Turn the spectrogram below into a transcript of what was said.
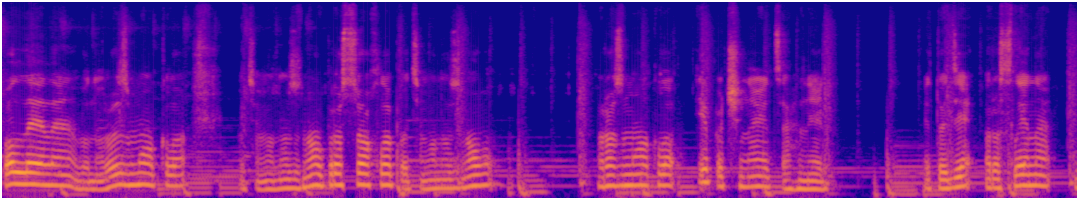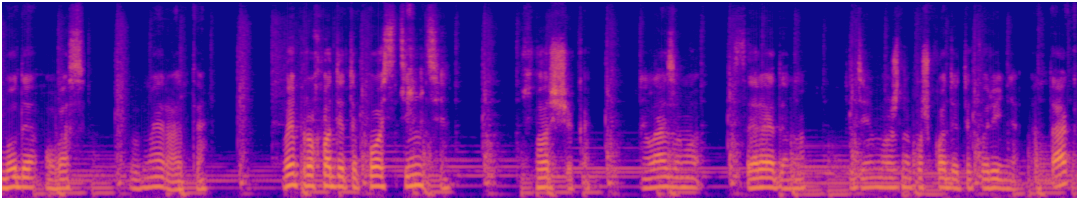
полили, воно розмокло, потім воно знову просохло, потім воно знову розмокло і починається гниль. І тоді рослина буде у вас вмирати. Ви проходите по стінці горщика, лазимо всередину, тоді можна пошкодити коріння. А так,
